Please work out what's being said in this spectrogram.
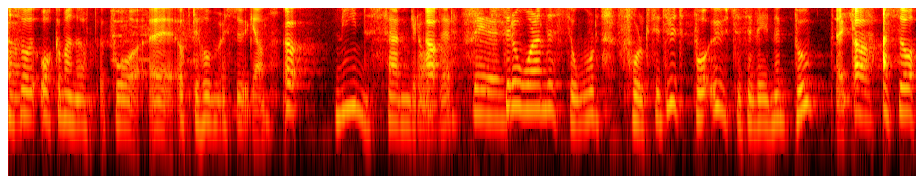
och så åker man upp, på, eh, upp till Hummerstugan. Ja. Minus fem grader, Ja, det- strålande sol, folk sitter ute på uteservering med bubbel. Ja. Alltså,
